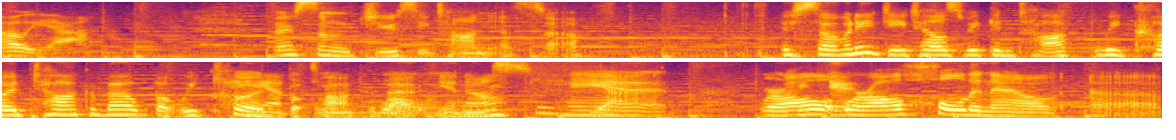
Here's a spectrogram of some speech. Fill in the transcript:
Oh yeah. There's some juicy Tanya stuff. There's so many details we can talk, we could talk about, but we Could, can't but we talk about. won't. You know. we Can't. Yeah. We're all can't- we're all holding out. Uh,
